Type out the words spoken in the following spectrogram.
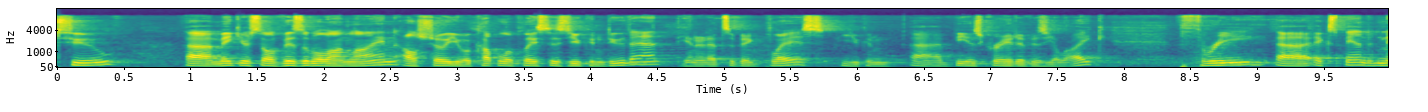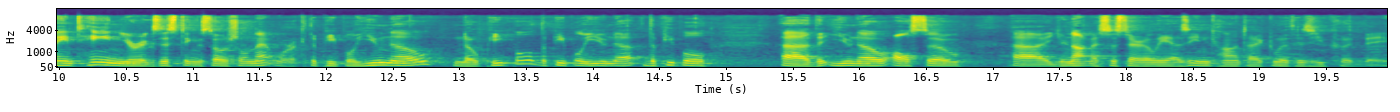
Two, uh, make yourself visible online. I'll show you a couple of places you can do that. The internet's a big place. You can uh, be as creative as you like. Three, uh, expand and maintain your existing social network. The people you know know people. The people you know, the people uh, that you know also uh, you're not necessarily as in contact with as you could be.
